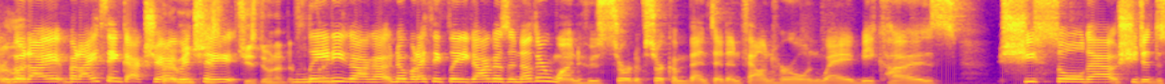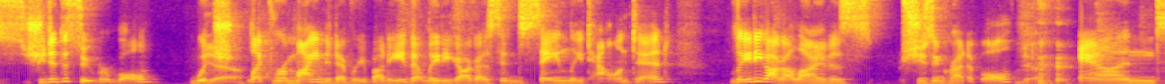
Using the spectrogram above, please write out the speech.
but or but I but I think actually I, I mean, would she's- say she's doing a different Lady Gaga. No, but I think Lady Gaga's another one who's sort of circumvented and found her own way because she sold out. She did the she did the Super Bowl, which Yeah. like reminded everybody that Lady Gaga is insanely talented. Lady Gaga live is she's incredible. Yeah. And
